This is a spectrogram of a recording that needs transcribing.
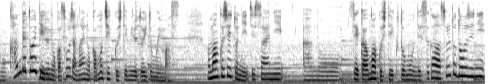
の勘で解いているのかそうじゃないのかもチェックしてみるといいと思います。マークシートに実際にあの正解をマークしていくと思うんですがそれと同時に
